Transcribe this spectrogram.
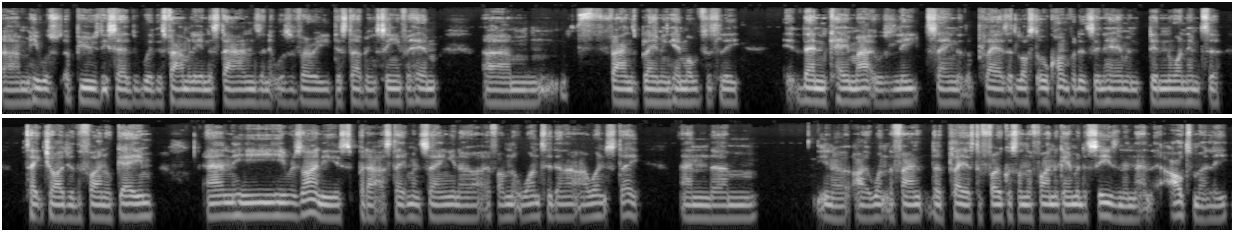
Um, he was abused, he said, with his family in the stands, and it was a very disturbing scene for him. Um, fans blaming him, obviously. It then came out, it was leaked, saying that the players had lost all confidence in him and didn't want him to take charge of the final game. And he, he resigned. He put out a statement saying, you know, if I'm not wanted, then I, I won't stay and um, you know I want the fan the players to focus on the final game of the season, and then ultimately,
